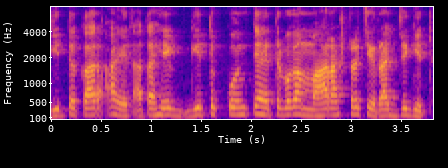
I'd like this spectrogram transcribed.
गीतकार आहेत. आता हे गीत कोणते आहेत? तर बघा महाराष्ट्राचे राज्यगीत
